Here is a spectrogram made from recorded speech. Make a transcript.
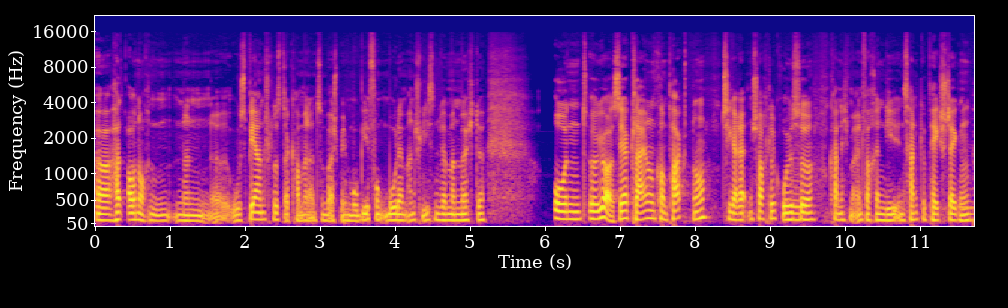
Äh, hat auch noch einen, einen äh, USB-Anschluss, da kann man dann zum Beispiel ein Mobilfunkmodem anschließen, wenn man möchte. Und äh, ja, sehr klein und kompakt, ne? Zigarettenschachtelgröße, kann ich mir einfach in die, ins Handgepäck stecken.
